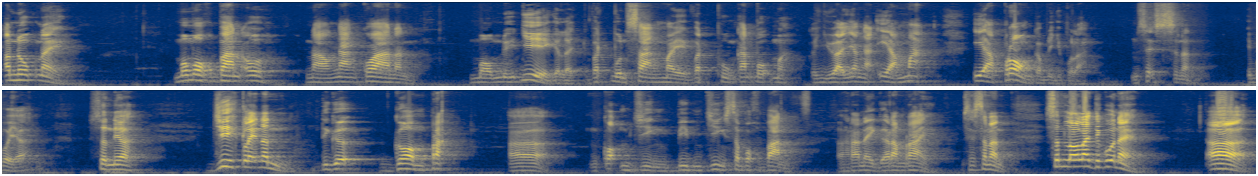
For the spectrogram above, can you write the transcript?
ăn nộp này. Một một bàn ô, nào ngang qua nè mồm đi gì cái là vật buôn sang mày, vật phùng cán bộ mà. Cái dùa yang ngã ia mạ ia prong cầm đi pula sẽ senan ibu ya senya ji klenan tiga gom prak à kok jing bim jing sabok ban à, ranai garam rai sẽ senan sen lo lại tigu này à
